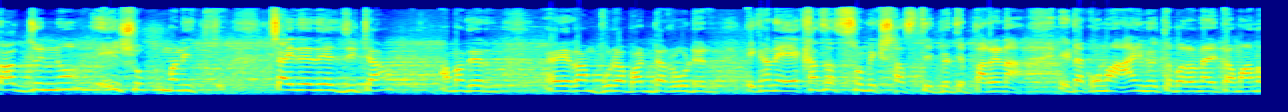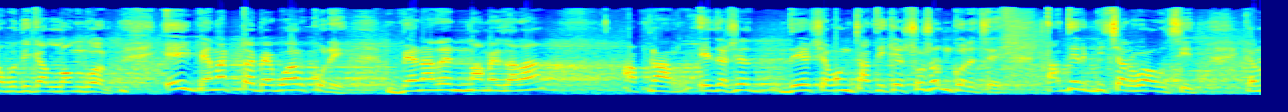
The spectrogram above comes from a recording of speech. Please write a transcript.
তার জন্য এই সব মানে চাইরে যেটা আমাদের রামপুরা বাড্ডা রোডের এখানে এক হাজার শ্রমিক শাস্তি পেতে পারে না। এটা কোনো আইন হতে পারে না, এটা মানবাধিকার লঙ্ঘন। এই ব্যানারটা ব্যবহার করে ব্যানারের নামে যারা আপনার এই দেশের দেশ এবং জাতিকে শোষণ করেছে, তাদের বিচার হওয়া উচিত। কেন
